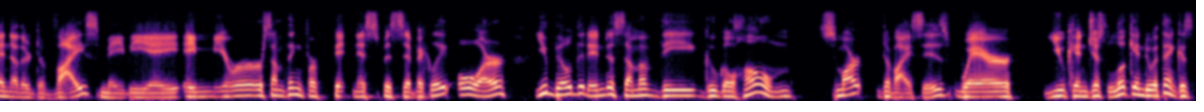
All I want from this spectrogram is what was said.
another device, maybe a, a mirror or something for fitness specifically, or you build it into some of the Google Home smart devices where you can just look into a thing. Because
